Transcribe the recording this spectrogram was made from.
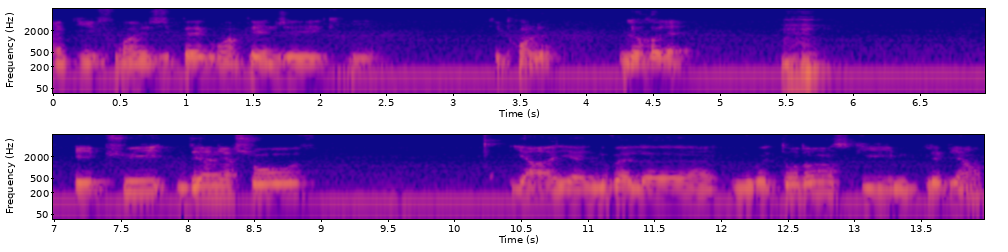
un GIF ou un JPEG ou un PNG qui, qui prend le, le relais. Mhm. Et puis, dernière chose, il y a, il y a une, nouvelle, euh, une nouvelle tendance qui me plaît bien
